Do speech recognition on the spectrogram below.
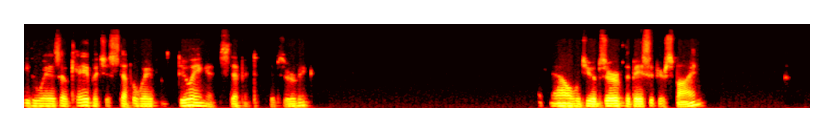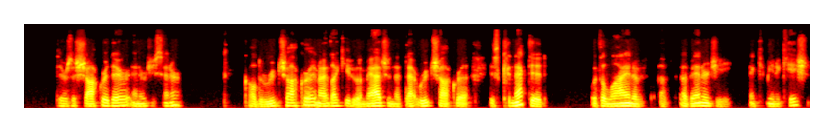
either way is okay, but just step away from doing and step into observing. Now, would you observe the base of your spine? There's a chakra there, energy center called the root chakra. And I'd like you to imagine that that root chakra is connected with a line of, of, of energy and communication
